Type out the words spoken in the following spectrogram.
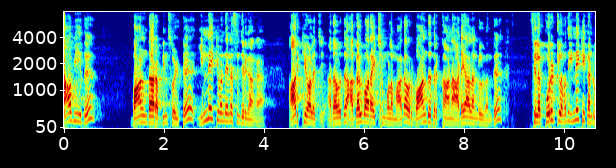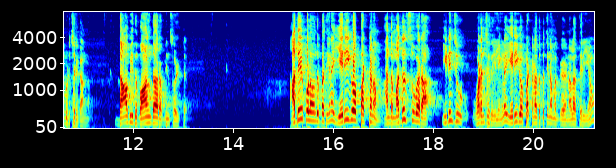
தாவீது வாழ்ந்தார் அப்படின்னு சொல்லிட்டு இன்னைக்கு வந்து என்ன செஞ்சுருக்காங்க? ஆர்கியாலஜி அதாவது அகழ்வாராய்ச்சி மூலமாக அவர் வாழ்ந்ததற்கான அடையாளங்கள் வந்து சில பொருட்களை வந்து இன்னைக்கு கண்டுபிடிச்சிருக்காங்க. தாவீது வாழ்ந்தார் அப்படின்னு சொல்லிட்டு. அதே போல் வந்து பார்த்தீங்கன்னா எரிகோ பட்டணம் அந்த மதில் சுவர் இடிஞ்சு உடஞ்சது இல்லைங்களா? எரிகோ பட்டணத்தை பற்றி நமக்கு நல்லா தெரியும்.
